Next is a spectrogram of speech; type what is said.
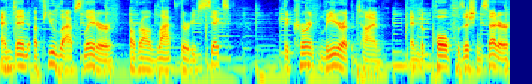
And then a few laps later, around lap 36, the current leader at the time and the pole position setter,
